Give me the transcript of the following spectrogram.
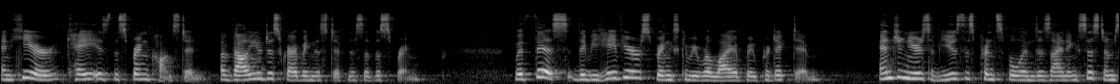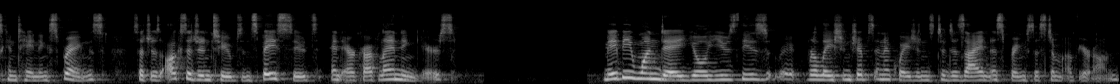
And here, k is the spring constant, a value describing the stiffness of a spring. With this, the behavior of springs can be reliably predicted. Engineers have used this principle in designing systems containing springs, such as oxygen tubes in spacesuits and aircraft landing gears. Maybe one day you'll use these relationships and equations to design a spring system of your own.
